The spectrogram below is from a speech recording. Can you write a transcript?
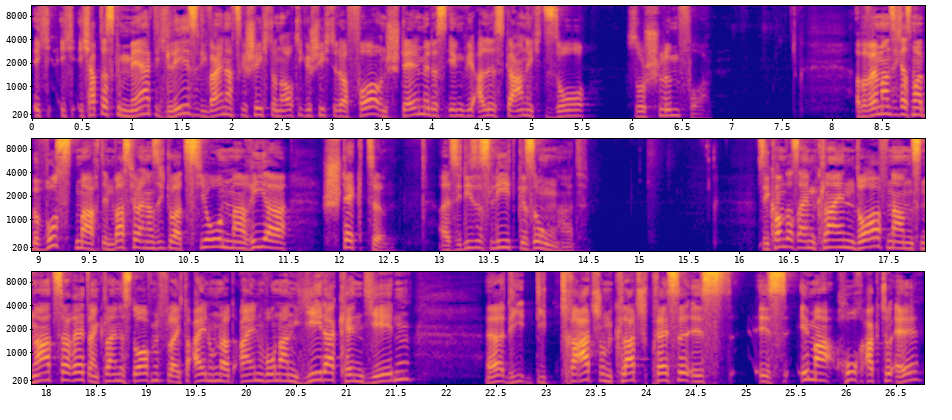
Ich, ich, ich habe das gemerkt, ich lese die Weihnachtsgeschichte und auch die Geschichte davor und stelle mir das irgendwie alles gar nicht so, so schlimm vor. Aber wenn man sich das mal bewusst macht, in was für einer Situation Maria steckte, als sie dieses Lied gesungen hat. Sie kommt aus einem kleinen Dorf namens Nazareth, ein kleines Dorf mit vielleicht 100 Einwohnern. Jeder kennt jeden. Ja, die, die Tratsch- und Klatschpresse ist ist immer hochaktuell.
